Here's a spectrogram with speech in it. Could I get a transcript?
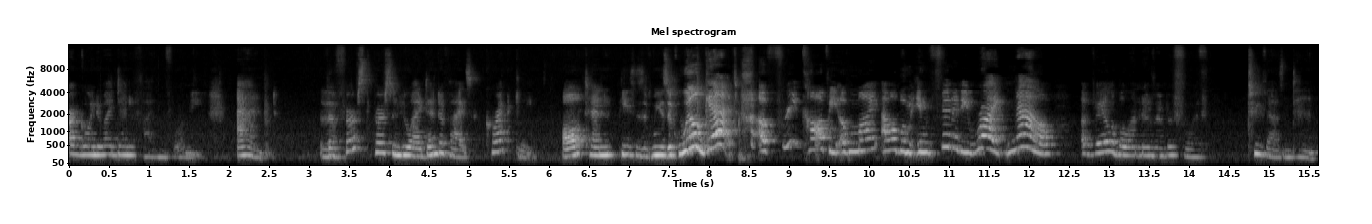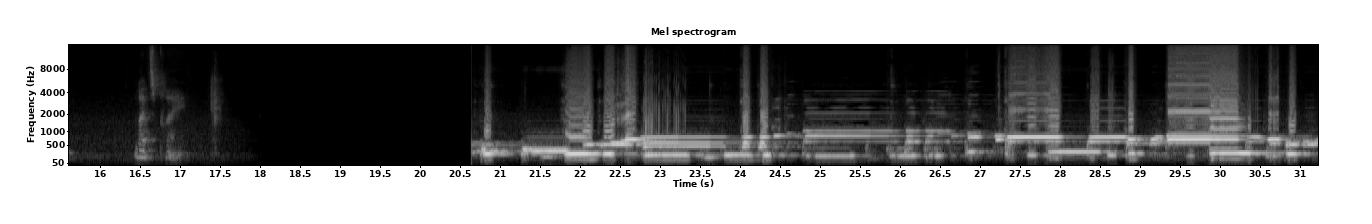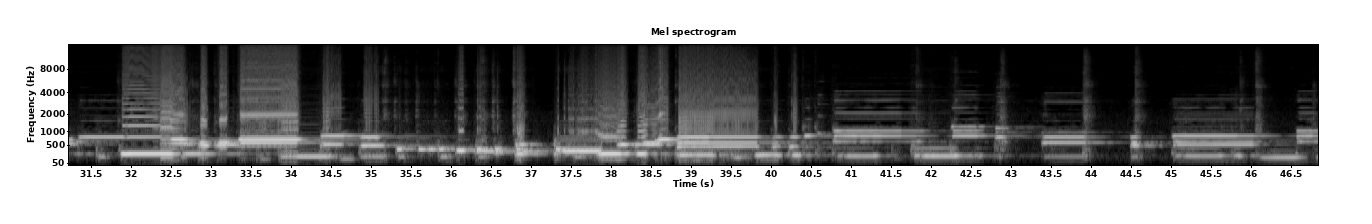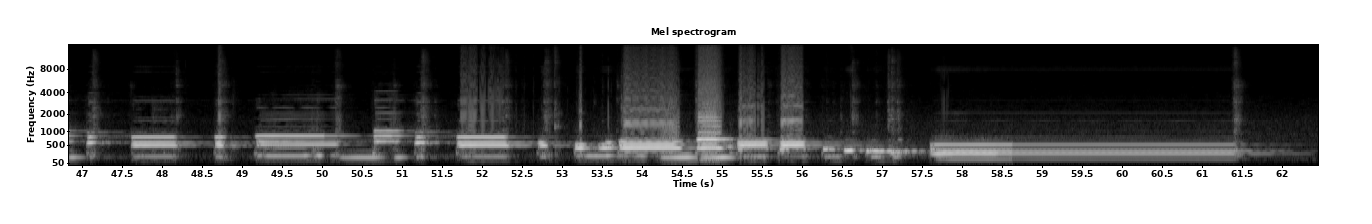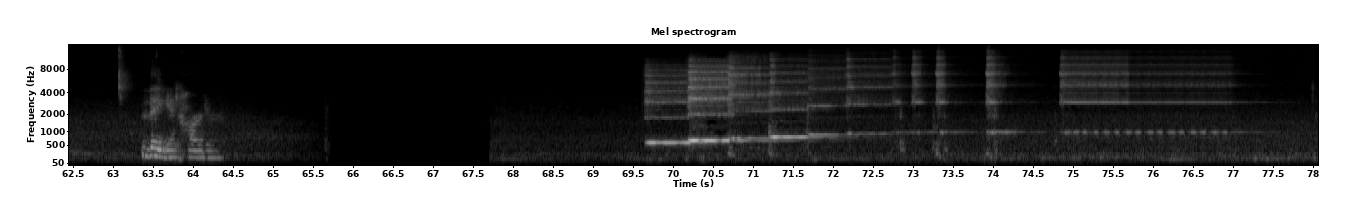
are going to identify them for me. And the first person who identifies correctly all 10 pieces of music will get a free copy of my album Infinity right now, available on November 4th, 2010. Let's play. Thank you. They get harder.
